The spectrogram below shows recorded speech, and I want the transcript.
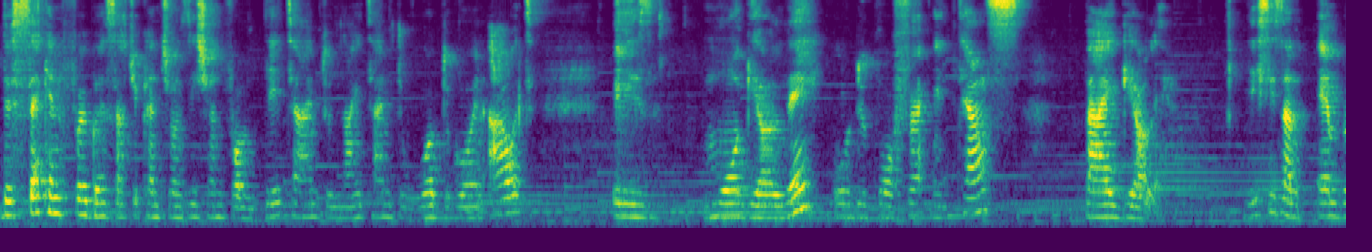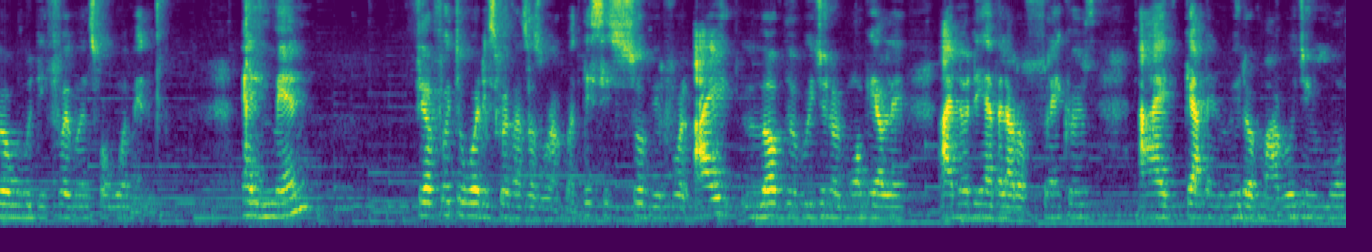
The second fragrance that you can transition from daytime to nighttime to work to going out is Mon Guerlain Eau de Parfum Intense by Guerlain. This is an amber woody fragrance for women. And men, feel free to wear this fragrance as well but this is so beautiful. I love the original Mon i know they have a lot of flankers. I've gotten rid of my original Mon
